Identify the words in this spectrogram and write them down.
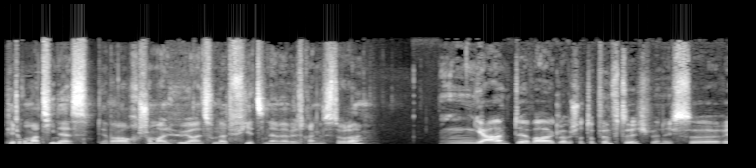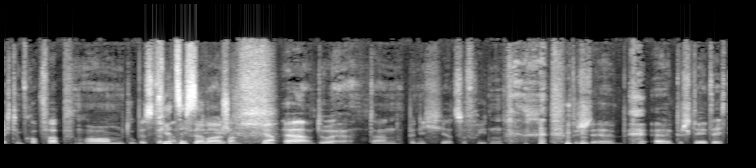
Pedro Martinez, der war auch schon mal höher als 114 in der Weltrangliste, oder? Mm, ja, der war, glaube ich, schon Top 50, wenn ich es äh, recht im Kopf habe. Ähm, du bist der 40. Mann war er schon. Ja, ja du, ja, dann bin ich ja zufrieden. äh, äh, bestätigt.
